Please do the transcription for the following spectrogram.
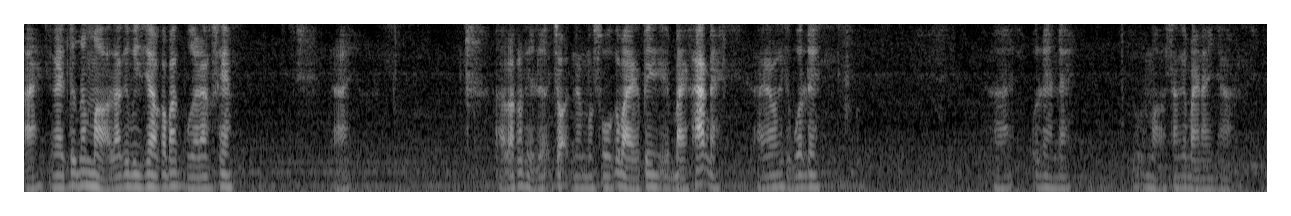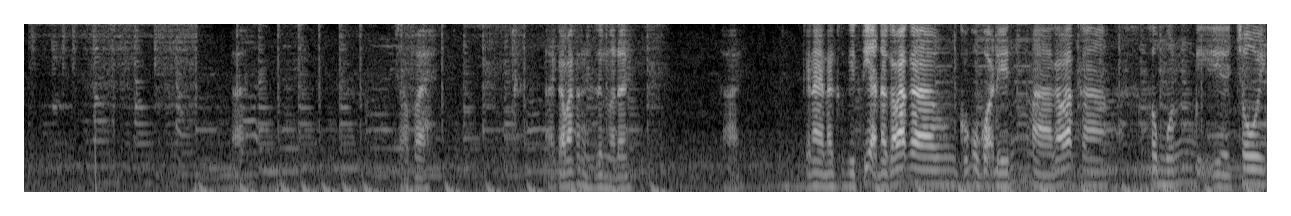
Đấy, ngay tức nó mở ra cái video các bác vừa đang xem. Đấy. Đấy, bác có thể lựa chọn một số các bài bài khác này. Đấy, các bác có thể bút lên. Đấy, bút lên đây. Mở sang cái bài này nhá. Đấy. trở về. Đấy, các bác có thể dừng ở đây. Đấy. cái này là cực kỳ tiện là các bác à, có cuộc gọi đến mà các bác không muốn bị trôi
